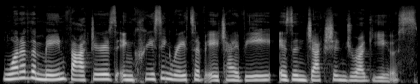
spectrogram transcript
One of the main factors increasing rates of HIV is injection drug use.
